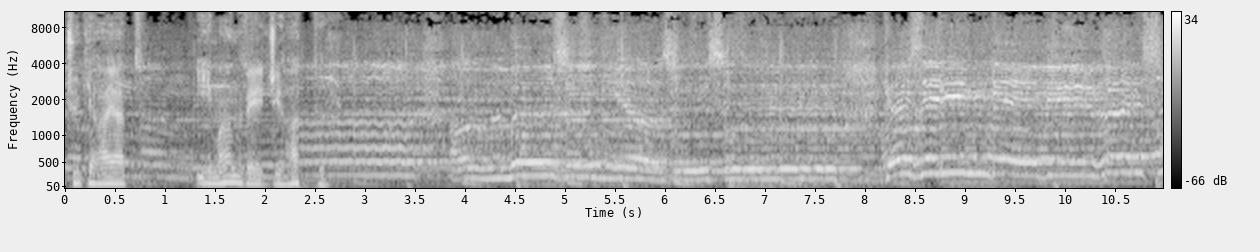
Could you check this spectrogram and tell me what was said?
Çünkü hayat iman ve cihattır. Alnımızın yazısı Gözlerimde bir hırsı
